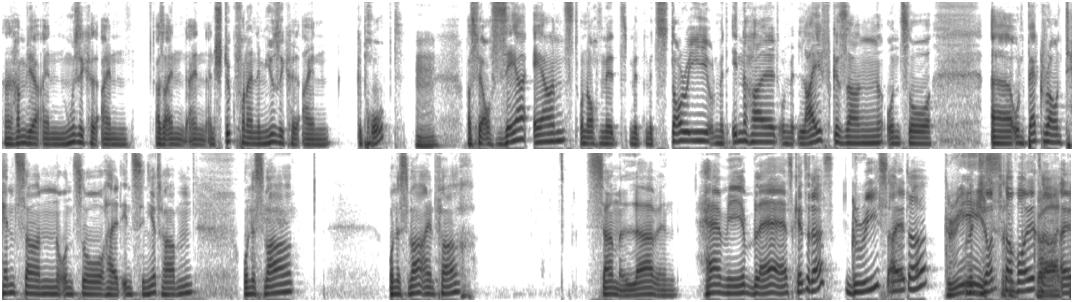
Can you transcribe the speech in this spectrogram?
dann haben wir ein Musical ein, also ein, ein, ein Stück von einem Musical eingeprobt, was wir auch sehr ernst und auch mit, mit, mit Story und mit Inhalt und mit Live-Gesang und so äh, und Background-Tänzern und so halt inszeniert haben. Und es war, und es war einfach Summer Lovin', Hammy Blast. Kennst du das? Grease, Alter? Grease, Mit John oh Travolta, Gott, Alter.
